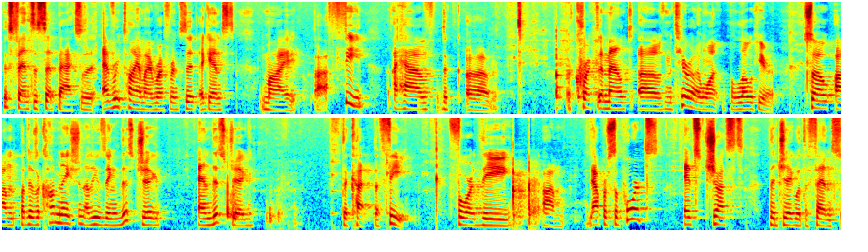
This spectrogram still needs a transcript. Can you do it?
this fence is set back so that every time I reference it against my uh, feet, I have the um, correct amount of material I want below here. So, um, but there's a combination of using this jig and this jig to cut the feet. For the, um, upper supports, it's just the jig with the fence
